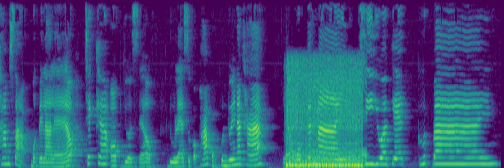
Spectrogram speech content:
Time's up หมดเวลาแล้ว Take care of yourself ดูแลสุขภาพของคุณด้วยนะคะ แล้วพบกันใหม่ See you again Goodbye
